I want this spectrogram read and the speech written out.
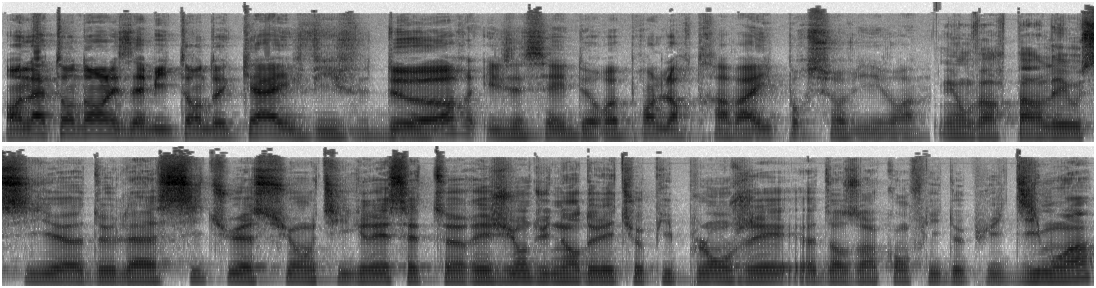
en attendant, les habitants de Kai vivent dehors, ils essayent de reprendre leur travail pour survivre. Et on va reparler aussi euh, de la situation au Tigré, cette région du nord de l'Éthiopie plongée euh, dans un conflit depuis dix mois.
